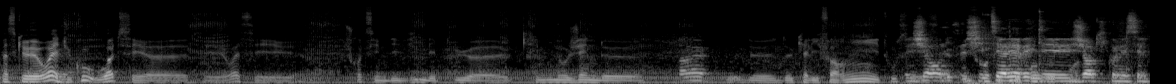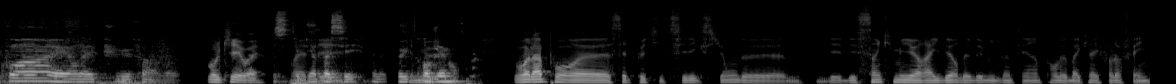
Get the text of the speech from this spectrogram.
Parce que ouais, du coup, Watts, c'est, ouais, c'est, je crois que c'est une des villes les plus criminogènes de, Ouais, de, de Californie et tout. J'étais allé avec des gens qui connaissaient le coin et on avait pu. Enfin, voilà. Ok, ouais. C'était Ouais, bien passé. On n'a pas eu de problème. Voilà pour euh, cette petite sélection de, des, des 5 meilleurs riders de 2021 pour le Backlife Hall of Fame.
